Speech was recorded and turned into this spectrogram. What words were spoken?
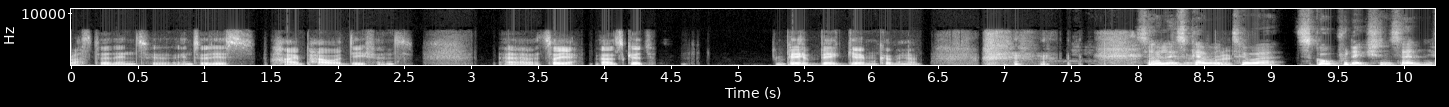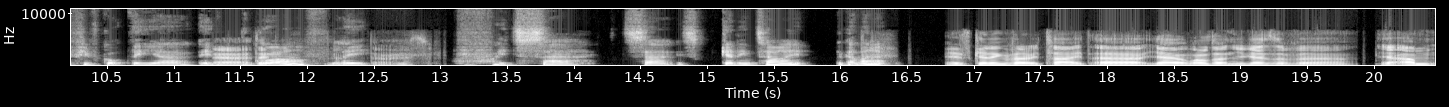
rusted into into this high powered defense. Uh, so yeah, that's good. Big big game coming up. So let's go into uh, score predictions then. If you've got the, uh, in- Uh, the graph, there- Lee, there it is. it's uh, it's uh, it's getting tight. Look at that. It's getting very tight. Uh, yeah, well done. You guys have. Uh, yeah, I'm.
